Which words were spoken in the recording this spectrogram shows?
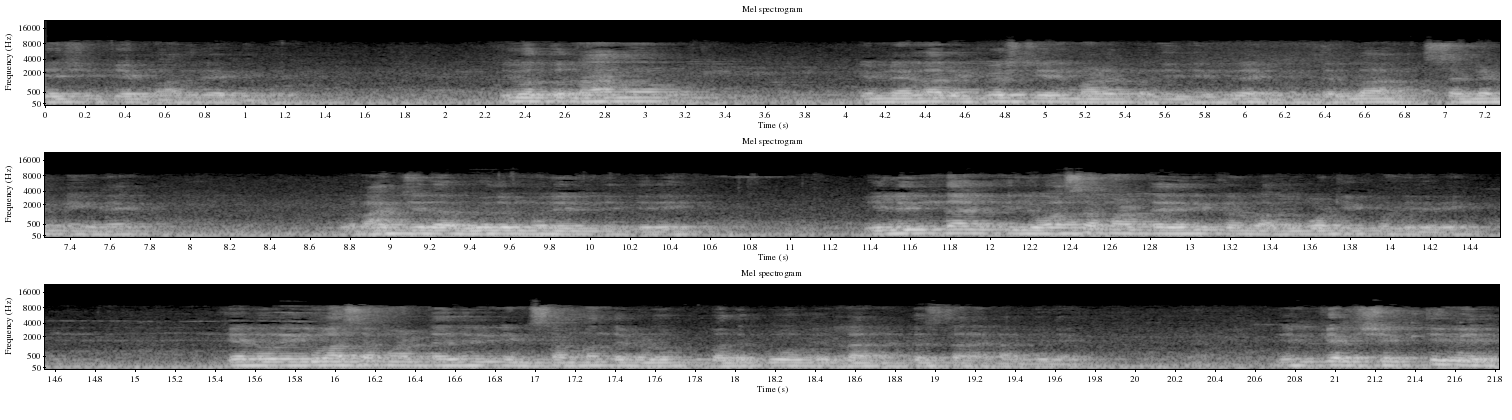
ದೇಶಕ್ಕೆ ಮಾದರಿಯಾಗಿದೆ ಇವತ್ತು ನಾನು ನಿಮ್ಮನ್ನೆಲ್ಲ ರಿಕ್ವೆಸ್ಟ್ ಏನು ಮಾಡಕ್ಕೆ ಬಂದಿದ್ದೀನಿ ಅಂದರೆ ನಿಮ್ದೆಲ್ಲ ಸಂಘಟನೆ ಇದೆ. ರಾಜ್ಯದ ವಿವಿಧ ಮೂಲೆಯಲ್ಲಿದ್ದೀರಿ ಇಲ್ಲಿಂದ ಇಲ್ಲಿ ವಾಸ ಮಾಡ್ತಾ ಇದ್ದೀರಿ, ಕೆಲವರು ಅಲ್ಲಿ ಓಟ್ ಇಟ್ಕೊಂಡಿದ್ದೀರಿ. ಕೆಲವರು ಇಲ್ಲಿ ವಾಸ ಮಾಡ್ತಾ ಇದ್ದೀರಿ ನಿಮ್ಮ ಸಂಬಂಧಗಳು, ಬದುಕು ಎಲ್ಲ ನಟಿಸ್ತಾನೆ ನಿಮ್ಮ ನಿಮ್ ಕೆಲವು ಶಕ್ತಿ ಮೇಲೆ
